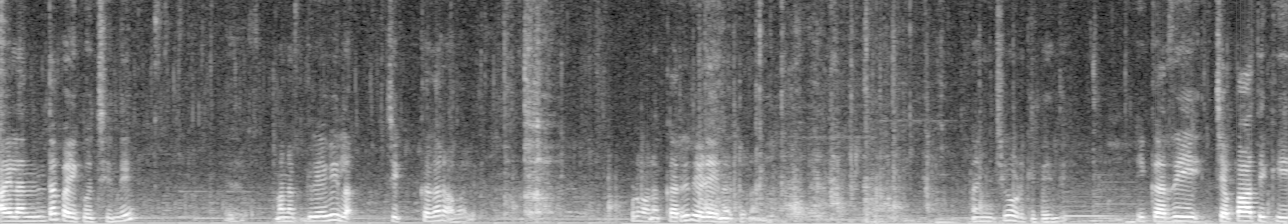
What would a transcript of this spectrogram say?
ఆయిల్ అంతా పైకి వచ్చింది. మనకు గ్రేవీ ఇలా చిక్కగా రావాలి. ఇప్పుడు మన కర్రీ రెడీ అయినట్టు మంచిగా ఉడికిపోయింది. ఈ కర్రీ చపాతీకి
